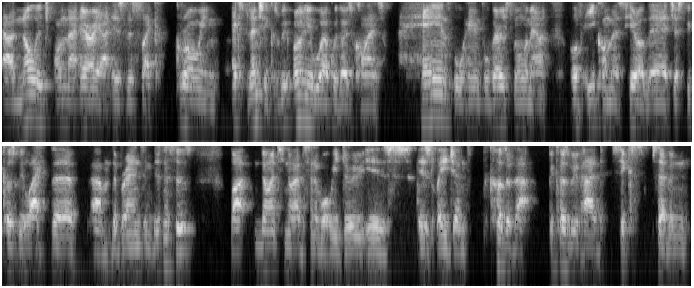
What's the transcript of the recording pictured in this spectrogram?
our knowledge on that area is just like growing exponentially because we only work with those clients handful handful very small amount of e-commerce here or there just because we like the um, the brands and businesses but 99% of what we do is is lead gen because of that because we've had six seven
